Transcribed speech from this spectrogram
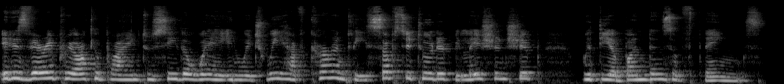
it is very preoccupying to see the way in which we have currently substituted relationship with the abundance of things,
